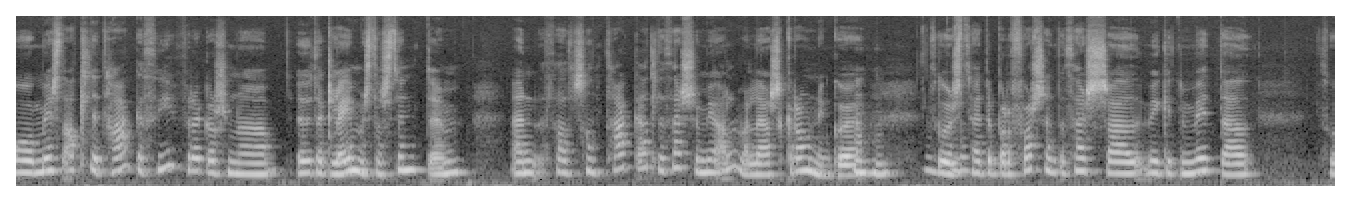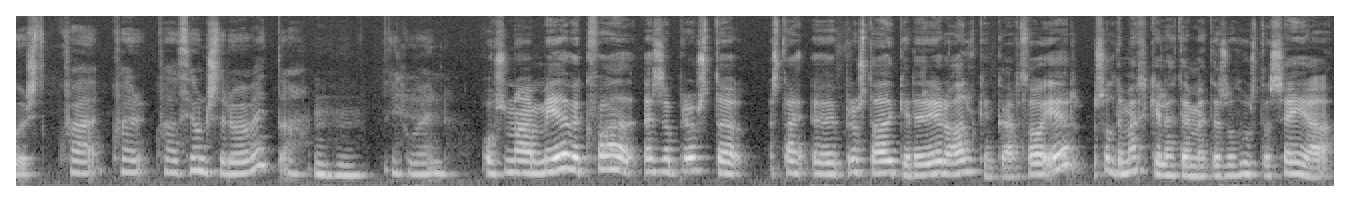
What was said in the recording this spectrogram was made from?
og finnst allir taka því fyrir eitthvað svona, auðvitað gleymist á stundum, en það samt taka allir þessu mjög alvarlega skráningu. Mhm. Þú veist, þetta er bara forsenda þess að við getum vitað, þú veist, hvað, hver, hvað þjónust eru að veita, Mm einhvern veginn. Og svona með við hvað þessar brjósta, eh, brjósta aðgerðir eru algengar, þá er svolítið merkilegt einmitt eins og þú veist að segja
